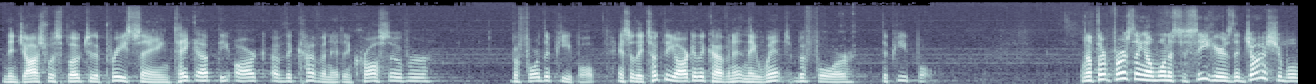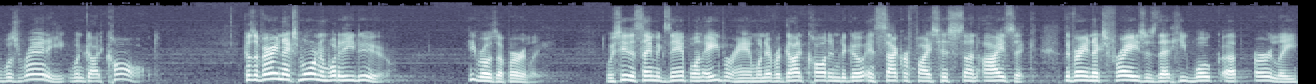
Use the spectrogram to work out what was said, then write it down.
And then Joshua spoke to the priests, saying, Take up the ark of the covenant and cross over before the people. And so they took the ark of the covenant and they went before the people. Now, the first thing I want us to see here is that Joshua was ready when God called. Because the very next morning, what did he do? He rose up early. We see the same example in Abraham whenever God called him to go and sacrifice his son Isaac. The very next phrase is that he woke up early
